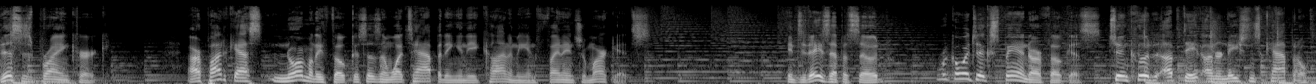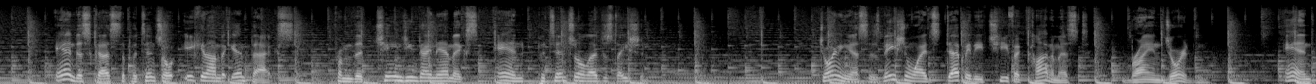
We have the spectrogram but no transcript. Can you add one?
This is Brian Kirk. Our podcast normally focuses on what's happening in the economy and financial markets. In today's episode, we're going to expand our focus to include an update on our nation's capital and discuss the potential economic impacts from the changing dynamics and potential legislation. Joining us is Nationwide's Deputy Chief Economist, Brian Jordan, and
